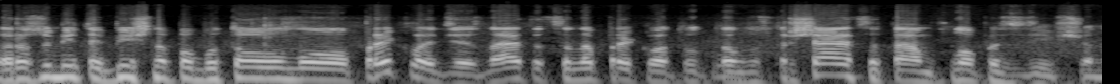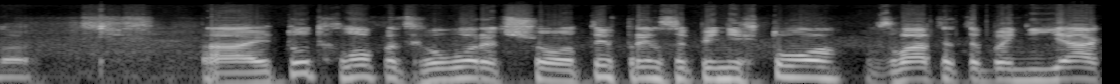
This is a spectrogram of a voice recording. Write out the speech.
розуміти більш на побутовому прикладі, знаєте, це, наприклад, тут там зустрічається там хлопець з дівчиною. А, і тут хлопець говорить, що ти, в принципі, ніхто, звати тебе ніяк,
